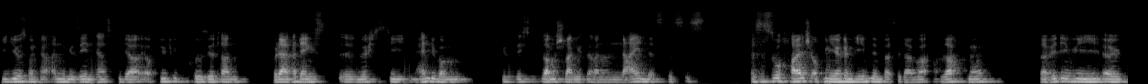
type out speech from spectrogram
Videos manchmal angesehen hast, die da auf YouTube kursiert haben, wo du einfach denkst, äh, möchtest die Hände über dem Gesicht zusammenschlagen, ist aber nein, das, das, ist, das ist so falsch auf mehreren Ebenen, was ihr da sagt. Ne? Da wird irgendwie äh,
